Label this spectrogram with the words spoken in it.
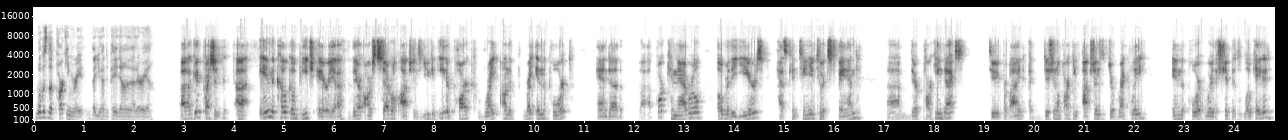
What was the parking rate that you had to pay down in that area? Uh, good question. Uh, in the Cocoa Beach area, there are several options. You can either park right on the right in the port, and uh, the uh, Port Canaveral over the years has continued to expand um, their parking decks to provide additional parking options directly in the port where the ship is located.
